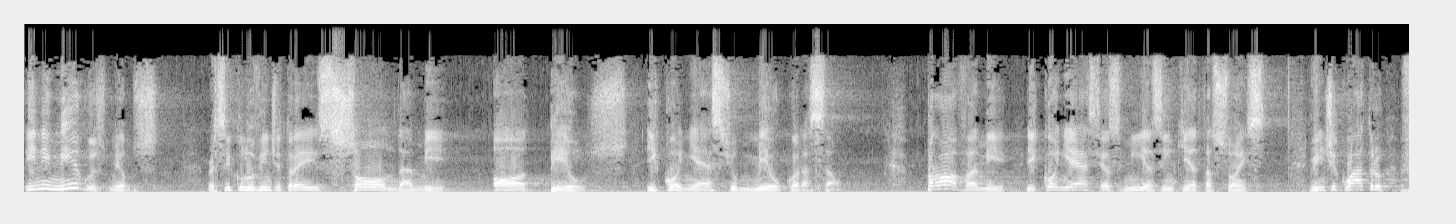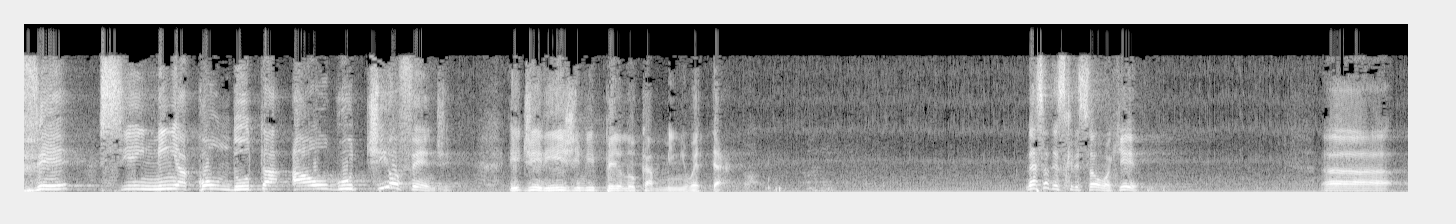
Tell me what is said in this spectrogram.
inimigos meus. Versículo 23 Sonda-me, ó Deus, e conhece o meu coração. Prova-me e conhece as minhas inquietações. 24 Vê se em minha conduta algo te ofende, e dirige-me pelo caminho eterno. Nessa descrição aqui, uh,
